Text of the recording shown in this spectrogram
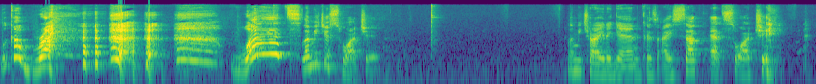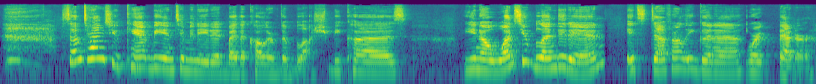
Look how bright. what? Let me just swatch it. Let me try it again because I suck at swatching. Sometimes you can't be intimidated by the color of the blush because, you know, once you blend it in, it's definitely gonna work better.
